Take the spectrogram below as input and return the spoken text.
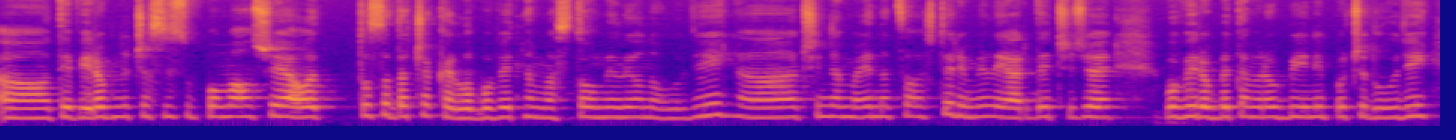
Uh, tie výrobné časy sú pomalšie, ale to sa dá čakať, lebo Vietnam má 100 miliónov ľudí a Čína má 1,4 miliardy, čiže vo výrobe tam robí iný počet ľudí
